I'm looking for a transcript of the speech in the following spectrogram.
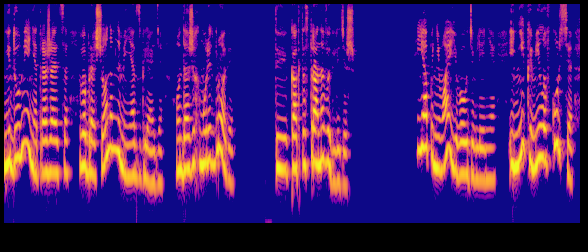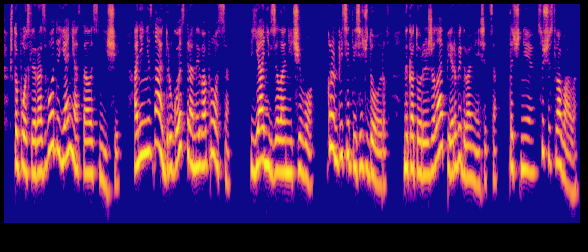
Недоумение отражается в обращенном на меня взгляде. Он даже хмурит брови. «Ты как-то странно выглядишь». Я понимаю его удивление, и Ник и Мила в курсе, что после развода я не осталась нищей. Они не знают другой стороны вопроса. Я не взяла ничего, кроме пяти тысяч долларов, на которые жила первые два месяца. Точнее, существовала.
